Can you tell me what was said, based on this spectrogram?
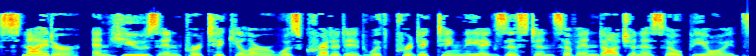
Snyder, and Hughes in particular was credited with predicting the existence of endogenous opioids.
